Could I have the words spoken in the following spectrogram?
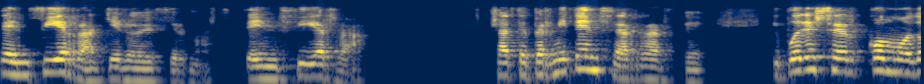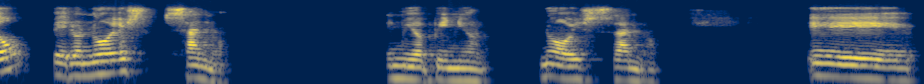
encierra, quiero decir más, te encierra. O sea, te permite encerrarte. Y puede ser cómodo, pero no es sano, en mi opinión. No es sano. Eh,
